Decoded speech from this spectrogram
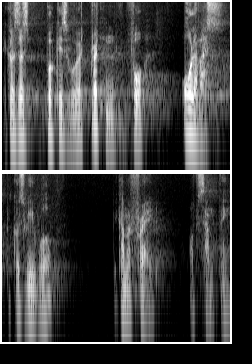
Because this book is written for all of us, because we will become afraid of something.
